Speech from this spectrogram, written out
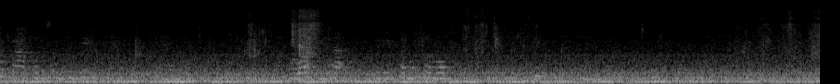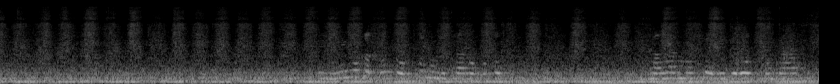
Bakit sa bigay? Wala sila. Sige, sama-sama. Hindi mo ko nung naglaro ko to. Nangan mo siya i-drop sa.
